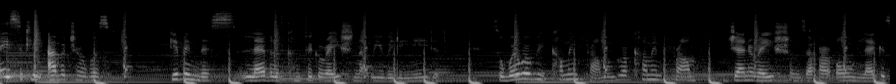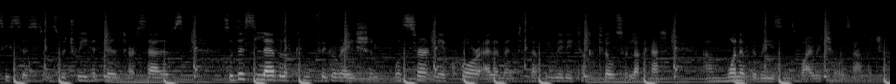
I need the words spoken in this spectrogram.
basically, Avature was given this level of configuration that we really needed. So, where were we coming from? We were coming from generations of our own legacy systems, which we had built ourselves. So, this level of configuration was certainly a core element that we really took a closer look at, and one of the reasons why we chose Avature.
